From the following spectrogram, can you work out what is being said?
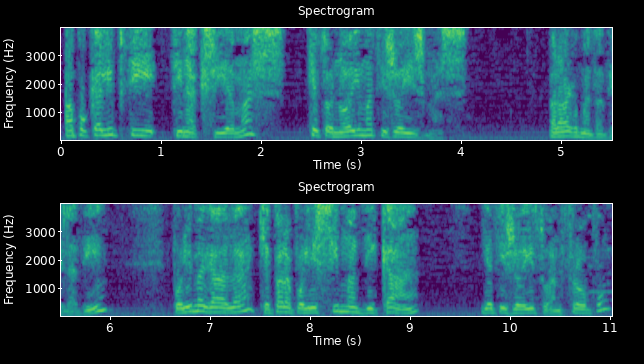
αποκαλύπτει την αξία μας και το νόημα της ζωής μας. Πράγματα δηλαδή, πολύ μεγάλα και πάρα πολύ σημαντικά για τη ζωή του ανθρώπου,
